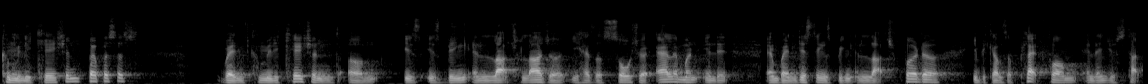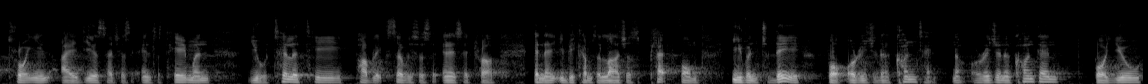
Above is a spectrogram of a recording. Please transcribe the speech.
communication purposes. When communication um, is, is being enlarged larger, it has a social element in it. And when this thing is being enlarged further, it becomes a platform, and then you start throwing in ideas such as entertainment, utility, public services, and etc. And then it becomes the largest platform even today for original content. Now, original content for you,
